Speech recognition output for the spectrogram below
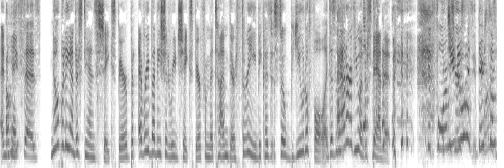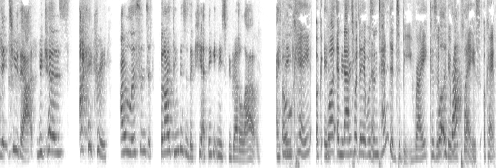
and okay. he says nobody understands Shakespeare, but everybody should read Shakespeare from the time they're three because it's so beautiful. It doesn't matter if you understand it; it forms you your. There's something you. to that because I agree. I listened, but I think this is the key. I think it needs to be read aloud. I think okay, okay. Well, and that's what it was intended to be, right? Because well, exactly. they were plays. Okay.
